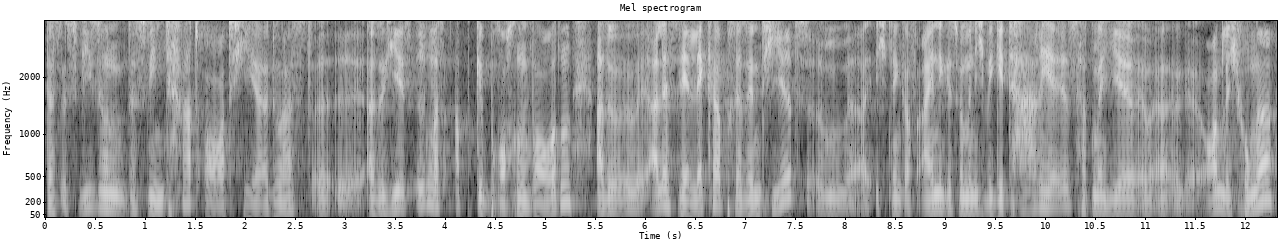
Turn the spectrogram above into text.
das ist wie so ein, das ist wie ein Tatort hier. Du hast, äh, also hier ist irgendwas abgebrochen worden. Also äh, alles sehr lecker präsentiert. Ähm, ich denke auf einiges, wenn man nicht Vegetarier ist, hat man hier äh, ordentlich Hunger.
